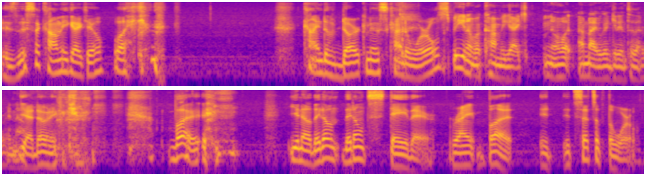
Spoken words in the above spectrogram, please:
is this Akame ga Kill? Like kind of darkness, kind of world. Speaking of a comic guy, you know what? I'm not even to get into that right now. Yeah, don't even get it. But you know, they don't they don't stay there, right? But it it sets up the world.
